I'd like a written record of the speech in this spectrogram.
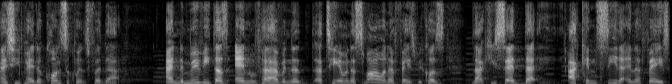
and she paid a consequence for that. And the movie does end with her having a, a tear and a smile on her face because, like you said, that I can see that in her face.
